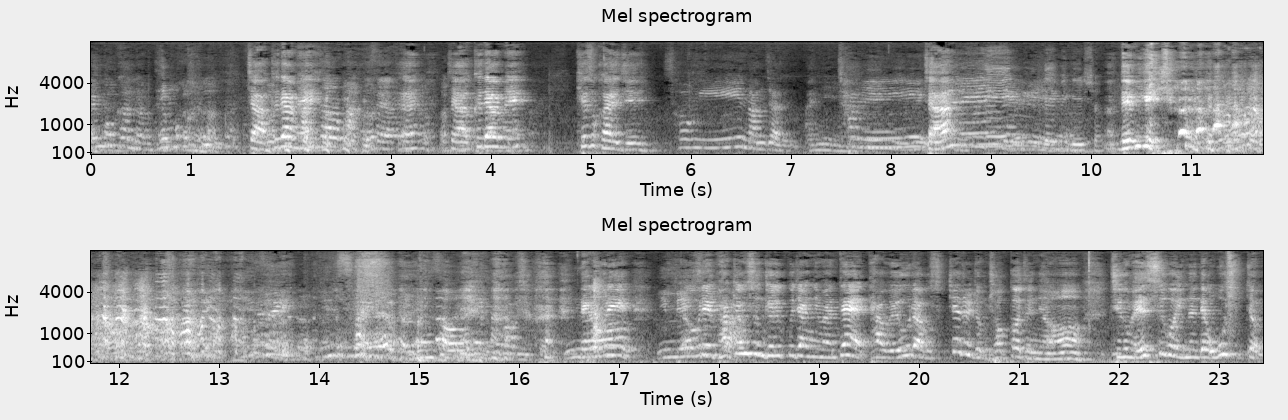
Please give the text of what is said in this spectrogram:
행복한 남자. 남자. 자, 그 다음에. 자, 그 다음에. 계속 가야지. 성이 남자. 아니. 참이. 자, 내비게이션. 내비게이션. 내가 우리 우리 박경순 교육부장님한테 다 외우라고 숙제를 좀 줬거든요. 지금 애쓰고 있는데 50점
